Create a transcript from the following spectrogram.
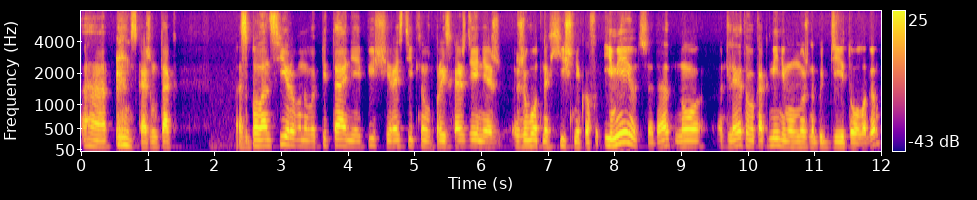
скажем так, сбалансированного питания пищи растительного происхождения животных хищников имеются, да, но для этого как минимум нужно быть диетологом.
